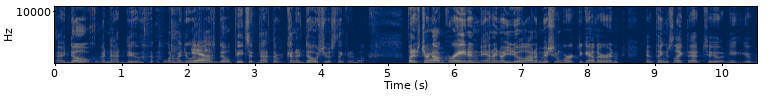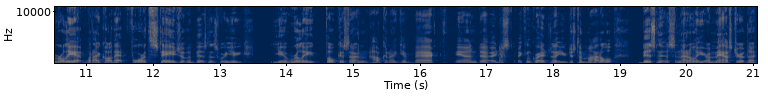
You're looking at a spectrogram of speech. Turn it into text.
I dough, I not do. what am I doing yeah. with all this dough? Pizza, not the kind of dough she was thinking about. But it's turned yeah. out great. And, and I know you do a lot of mission work together and, and things like that too. And you, you're really at what I call that fourth stage of a business where you, you really focus on how can I give back. And uh, I just I congratulate you're just a model business, and not only you're a master of the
